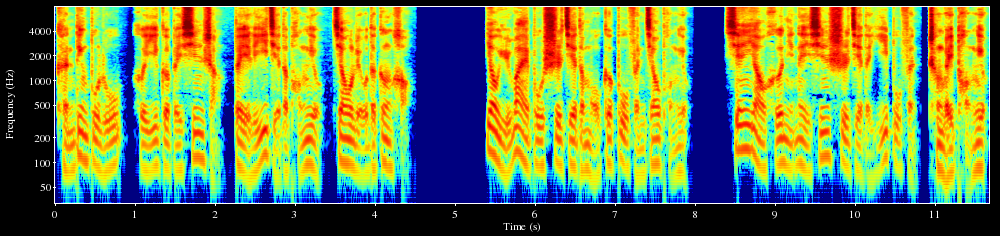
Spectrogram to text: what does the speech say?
肯定不如和一个被欣赏、被理解的朋友交流的更好。要与外部世界的某个部分交朋友，先要和你内心世界的一部分成为朋友。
